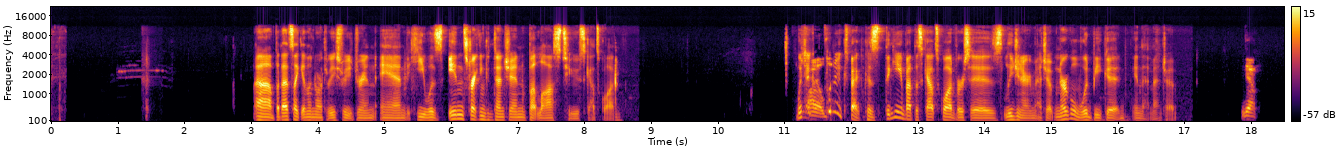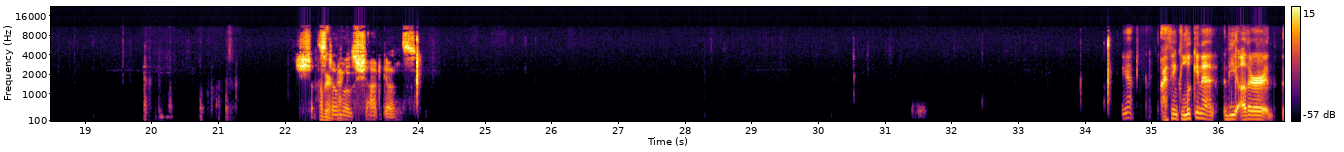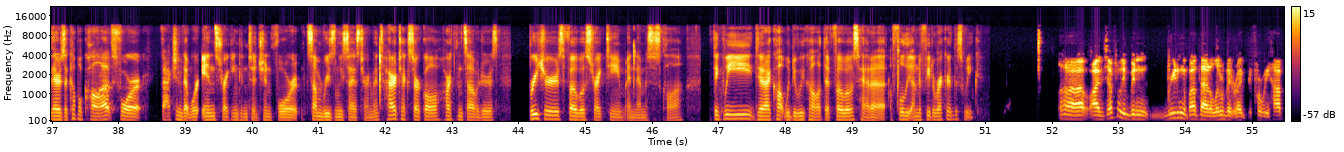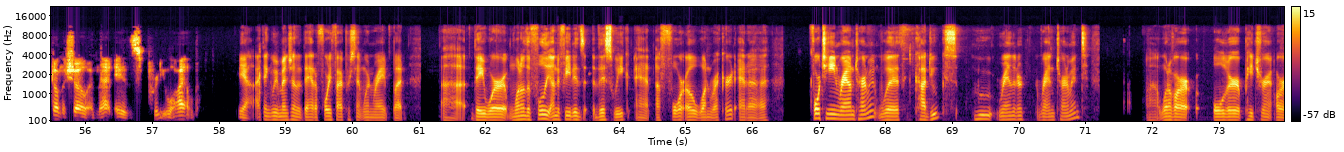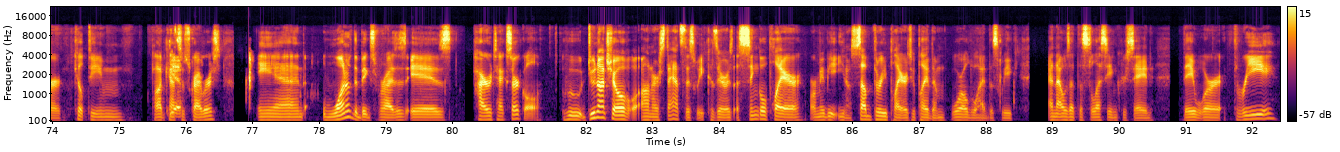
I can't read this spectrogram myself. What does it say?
Uh, but that's like in the Northeast region, and he was in striking contention, but lost to Scout Squad. Which I wouldn't expect, because thinking about the Scout Squad versus Legionary matchup, Nurgle would be good in that matchup. Yeah. Shuts I'll right down those shotguns. Yeah. I think looking at the other, there's a couple call outs for factions that were in striking contention for some reasonably sized tournaments Hierotek Circle, Hearthkyn Salvagers, Breachers, Phobos Strike Team, and Nemesis Claw. I think we did I call did we call it that Phobos had a fully undefeated record this week? Uh, I've definitely been reading about that a little bit right before we hopped on the show, and that is pretty wild. Yeah, I think we mentioned that they had a 45% win rate, but uh, they were one of the fully undefeateds this week at a 401 record at a 14 round tournament with Kadux, who ran the ran tournament. Uh, one of our older Patreon or Kill Team podcast Yeah. subscribers. And one of the big surprises is Hierotek Circle, who do not show up on our stats this week because there was a single player, or maybe you know sub three players who played them worldwide this week, and that was at the Celestian Crusade. They were three,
